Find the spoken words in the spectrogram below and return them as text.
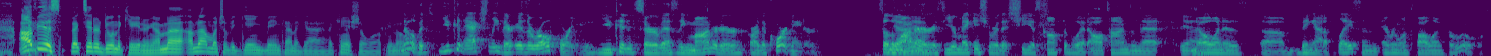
I'll be a spectator doing the catering. I'm not I'm not much of a gangbang kind of guy. I can't show up. You know. No, but you can actually, there is a role for you. You can serve as the monitor or the coordinator. So the Yeah, yeah. monitor is you're making sure that she is comfortable at all times and that Yeah. no one is um, being out of place and everyone's following her rules.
